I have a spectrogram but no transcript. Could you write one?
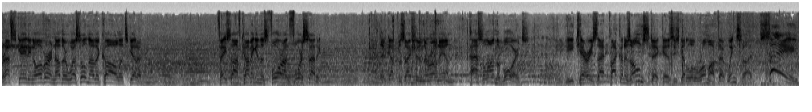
Ref skating over. Another whistle. Another call. Let's get it. Face-off coming in this four-on-four 4 setting. They've got possession in their own end. Pass along the boards. He carries that puck on his own stick as he's got a little room off that wing side. Save!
